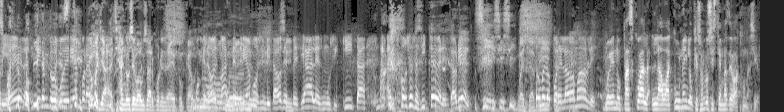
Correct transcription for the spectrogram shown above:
Sí, Gabriel, así que, como dirían por ahí. No, ya, ya no se va a usar por esa época. ¿Cómo un que no? Es más, No, tendríamos no. invitados Sí. especiales, musiquita, hay cosas así chéveres, Gabriel. Sí, sí, sí. Tómelo por el lado amable. Bueno, Pascual, la vacuna y lo que son los sistemas de vacunación.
